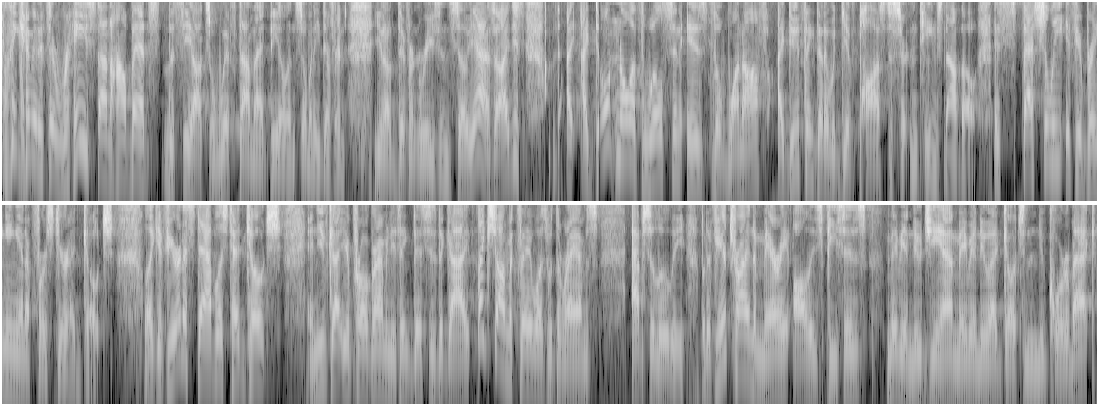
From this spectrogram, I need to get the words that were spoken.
like I mean it's erased on how bad the Seahawks whiffed on that deal in so many different you know different reasons. So yeah, so I just I, I don't know if Wilson is the one off. I do think that it would give pause to certain teams now though, especially if you're bringing in a first year head coach. Like if you're an established head coach and you've got your program and you think this is the guy, like Sean McVay was with the Rams, absolutely. But if you're trying to marry all these pieces, maybe a new GM, maybe a new head coach, and a new quarterback,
